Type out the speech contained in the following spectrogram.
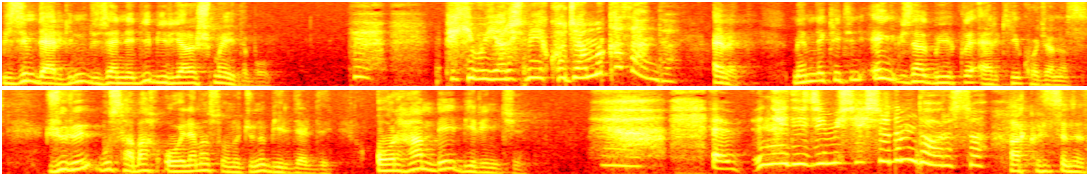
Bizim derginin düzenlediği bir yarışmaydı bu. Peki bu yarışmayı kocam mı kazandı? Evet. Memleketin en güzel bıyıklı erkeği kocanız. Jüri bu sabah oylama sonucunu bildirdi. Orhan Bey birinci. E, ne diyeceğimi şaşırdım doğrusu Haklısınız.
